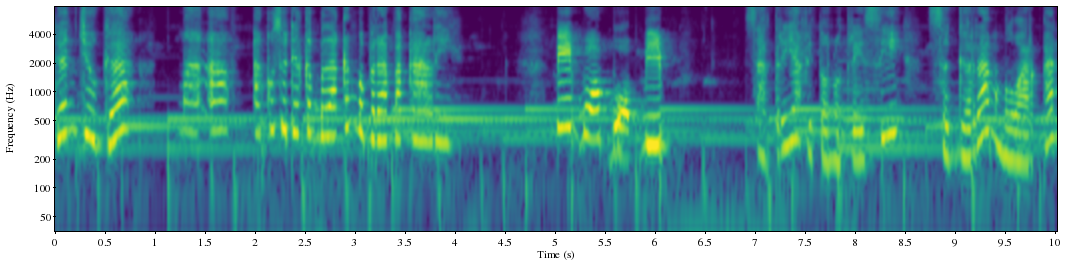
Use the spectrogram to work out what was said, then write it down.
dan juga maaf, aku sudah ke belakang beberapa kali. Bip bop bop bip. Satria Fitonutrisi segera mengeluarkan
